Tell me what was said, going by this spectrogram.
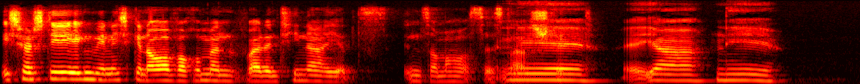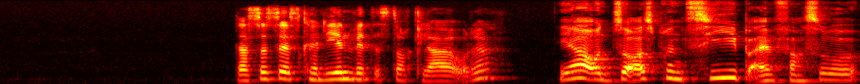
Ich verstehe irgendwie nicht genau, warum man Valentina jetzt ins Sommerhaus des Stars steckt. Nee, ja, nee. Dass das eskalieren wird, ist doch klar, oder? Ja, und so aus Prinzip einfach so.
